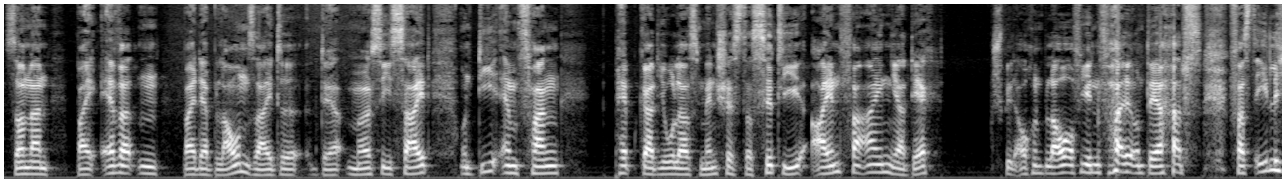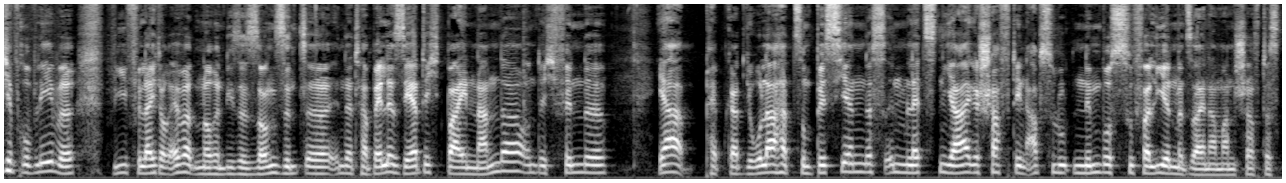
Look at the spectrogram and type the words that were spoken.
sondern bei Everton bei der blauen Seite der Merseyside und die empfangen Pep Guardiolas Manchester City, ein Verein, ja, der spielt auch in Blau auf jeden Fall und der hat fast ähnliche Probleme wie vielleicht auch Everton noch in dieser Saison, sind äh, in der Tabelle sehr dicht beieinander und ich finde, ja, Pep Guardiola hat so ein bisschen das im letzten Jahr geschafft, den absoluten Nimbus zu verlieren mit seiner Mannschaft. Das,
